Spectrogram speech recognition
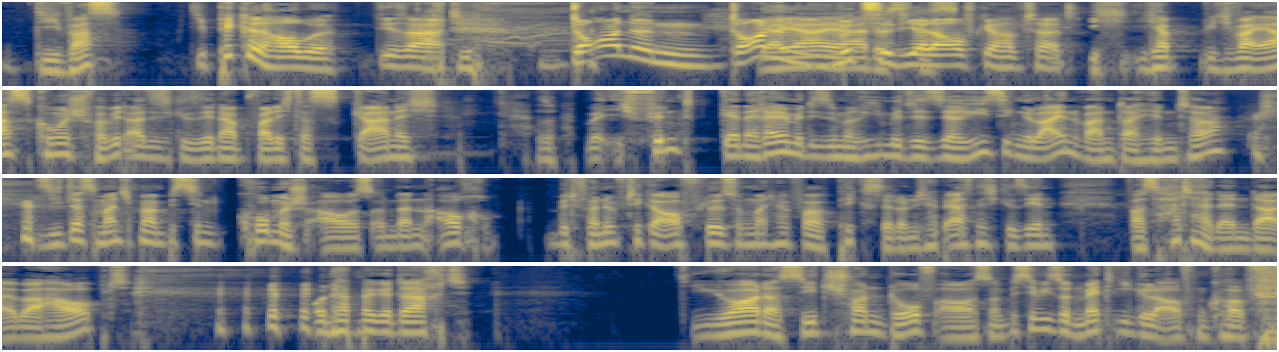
Die was? Die Pickelhaube, dieser Ach, die Dornen, Dornenmütze, ja, ja, ja, die er da aufgehabt hat. Ich, ich, hab, ich war erst komisch verwirrt, als ich gesehen habe, weil ich das gar nicht. Also ich finde generell mit diesem mit dieser riesigen Leinwand dahinter sieht das manchmal ein bisschen komisch aus und dann auch mit vernünftiger Auflösung manchmal verpixelt. Und ich habe erst nicht gesehen, was hat er denn da überhaupt? und habe mir gedacht, ja, das sieht schon doof aus, so ein bisschen wie so ein Mad Eagle auf dem Kopf.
